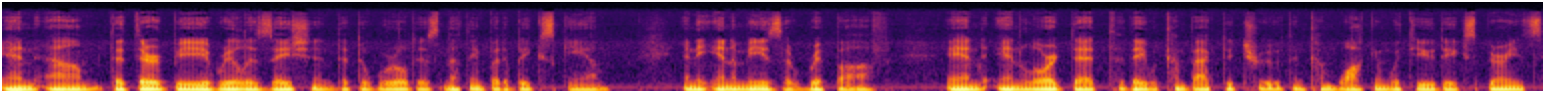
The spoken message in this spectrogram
and um, that there be a realization that the world is nothing but a big scam and the enemy is a ripoff. And, and Lord, that they would come back to truth and come walking with you to experience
